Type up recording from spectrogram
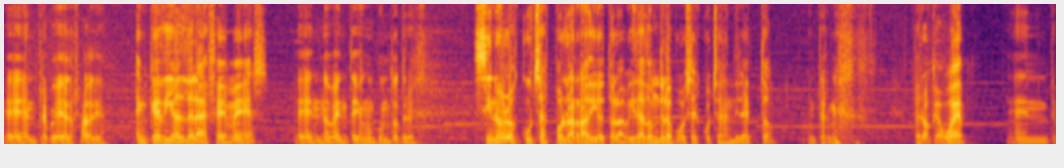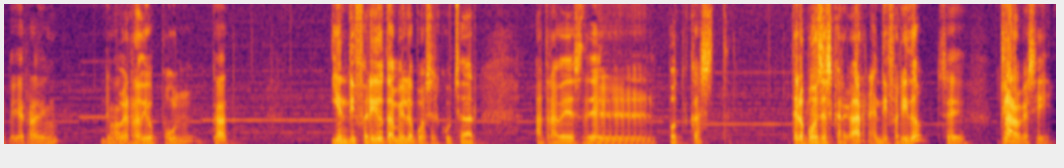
En Ripollet Radio. ¿En qué dial de la FM es? En 91.3. Si no lo escuchas por la radio de toda la vida, ¿dónde lo puedes escuchar en directo? Internet. ¿Pero qué web? En Ripollet Radio, ¿no? Cat. Y en diferido también lo puedes escuchar a través del podcast. ¿Te lo puedes descargar en diferido? Sí. Claro que sí.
